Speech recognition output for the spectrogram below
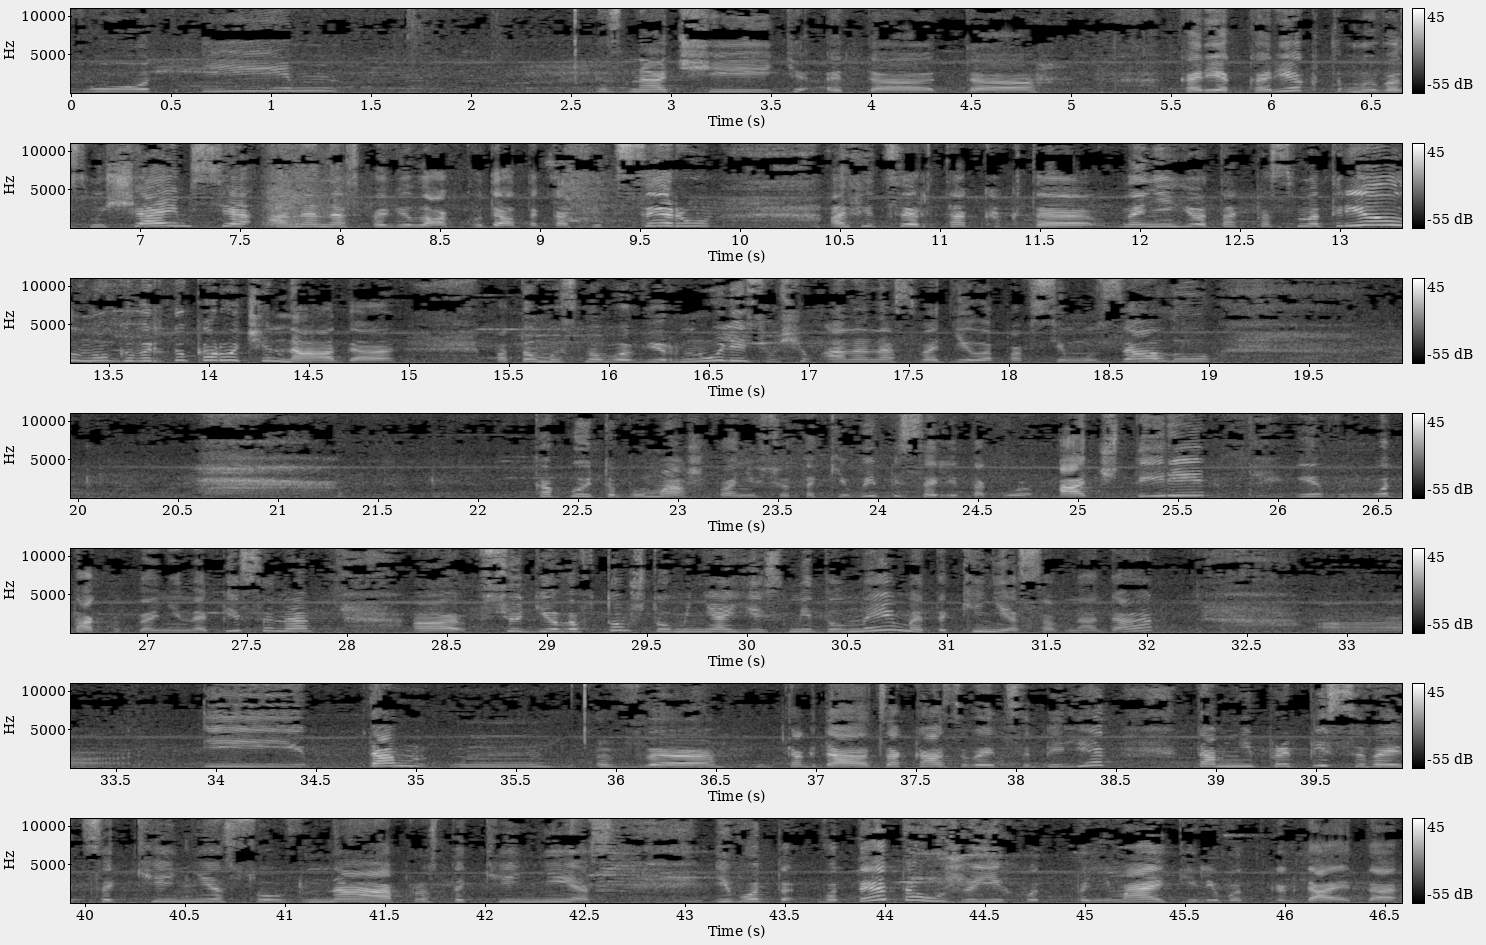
Вот. И, значит, это, это коррект-коррект, мы возмущаемся, она нас повела куда-то к офицеру, офицер так как-то на нее так посмотрел, ну, говорит, ну, короче, надо. Потом мы снова вернулись, в общем, она нас водила по всему залу, какую-то бумажку они все-таки выписали, такую А4, и вот так вот на ней написано. А, Все дело в том, что у меня есть middle name, это Кинесовна, да, а, и там, в, когда заказывается билет, там не прописывается кинесовна, а просто кинес. И вот, вот это уже их, вот понимаете, или вот когда это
